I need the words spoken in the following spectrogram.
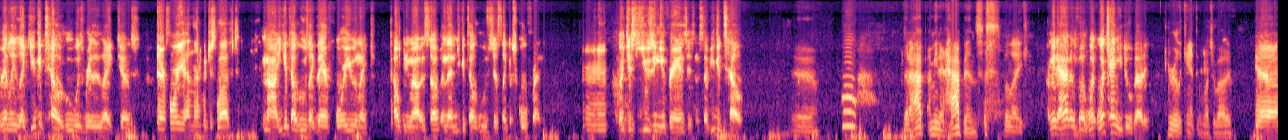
really like you could tell who was really like just there for you, and then who just left. nah, you could tell who was like there for you and like helping you out and stuff, and then you could tell who was just like a school friend, hmm like just using you for answers and stuff. You could tell. yeah that hap- I mean it happens but like I mean, it happens, but what what can you do about it? you really can't do much about it Yeah.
